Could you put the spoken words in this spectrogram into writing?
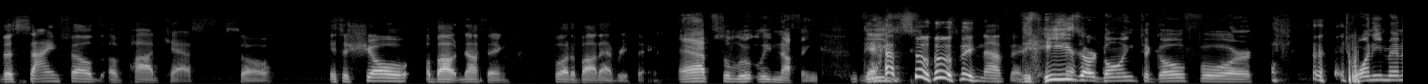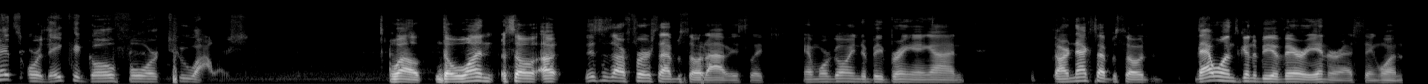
the Seinfeld of podcasts. So it's a show about nothing, but about everything. Absolutely nothing. These- Absolutely nothing. These are going to go for 20 minutes or they could go for two hours. Well, the one, so uh, this is our first episode, obviously, and we're going to be bringing on our next episode. That one's going to be a very interesting one.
